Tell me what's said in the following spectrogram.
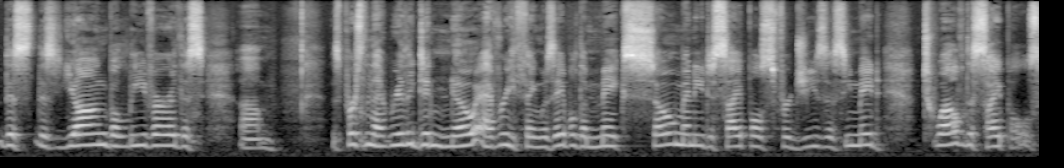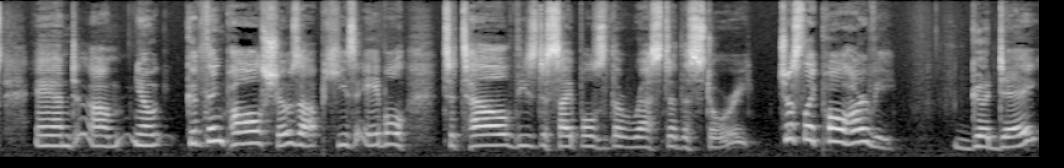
this this young believer, this um, this person that really didn't know everything was able to make so many disciples for Jesus. He made 12 disciples. And, um, you know, Good thing Paul shows up. He's able to tell these disciples the rest of the story, just like Paul Harvey. Good day.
